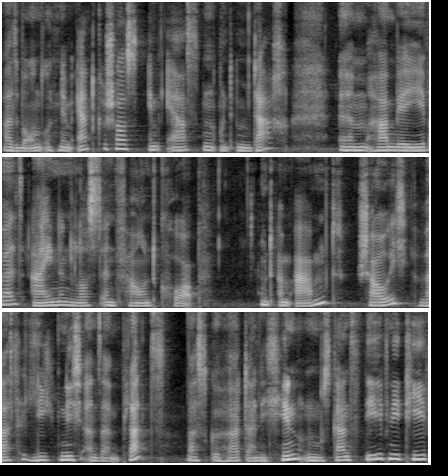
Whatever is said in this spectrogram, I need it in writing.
Also bei uns unten im Erdgeschoss, im ersten und im Dach ähm, haben wir jeweils einen Lost and Found Korb. Und am Abend schaue ich, was liegt nicht an seinem Platz, was gehört da nicht hin und muss ganz definitiv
